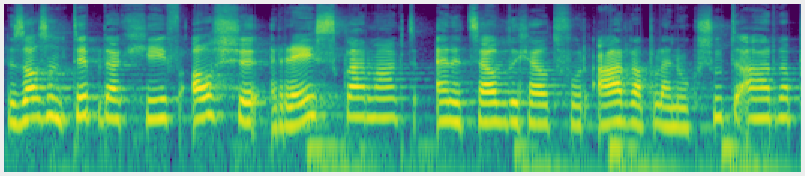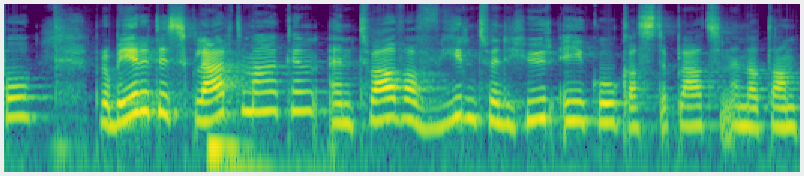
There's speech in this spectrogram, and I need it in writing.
Dus dat is een tip dat ik geef als je rijst klaarmaakt en hetzelfde geldt voor aardappel en ook zoete aardappel. Probeer het eens klaar te maken en 12 à 24 uur in je koelkast te plaatsen en dat dan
